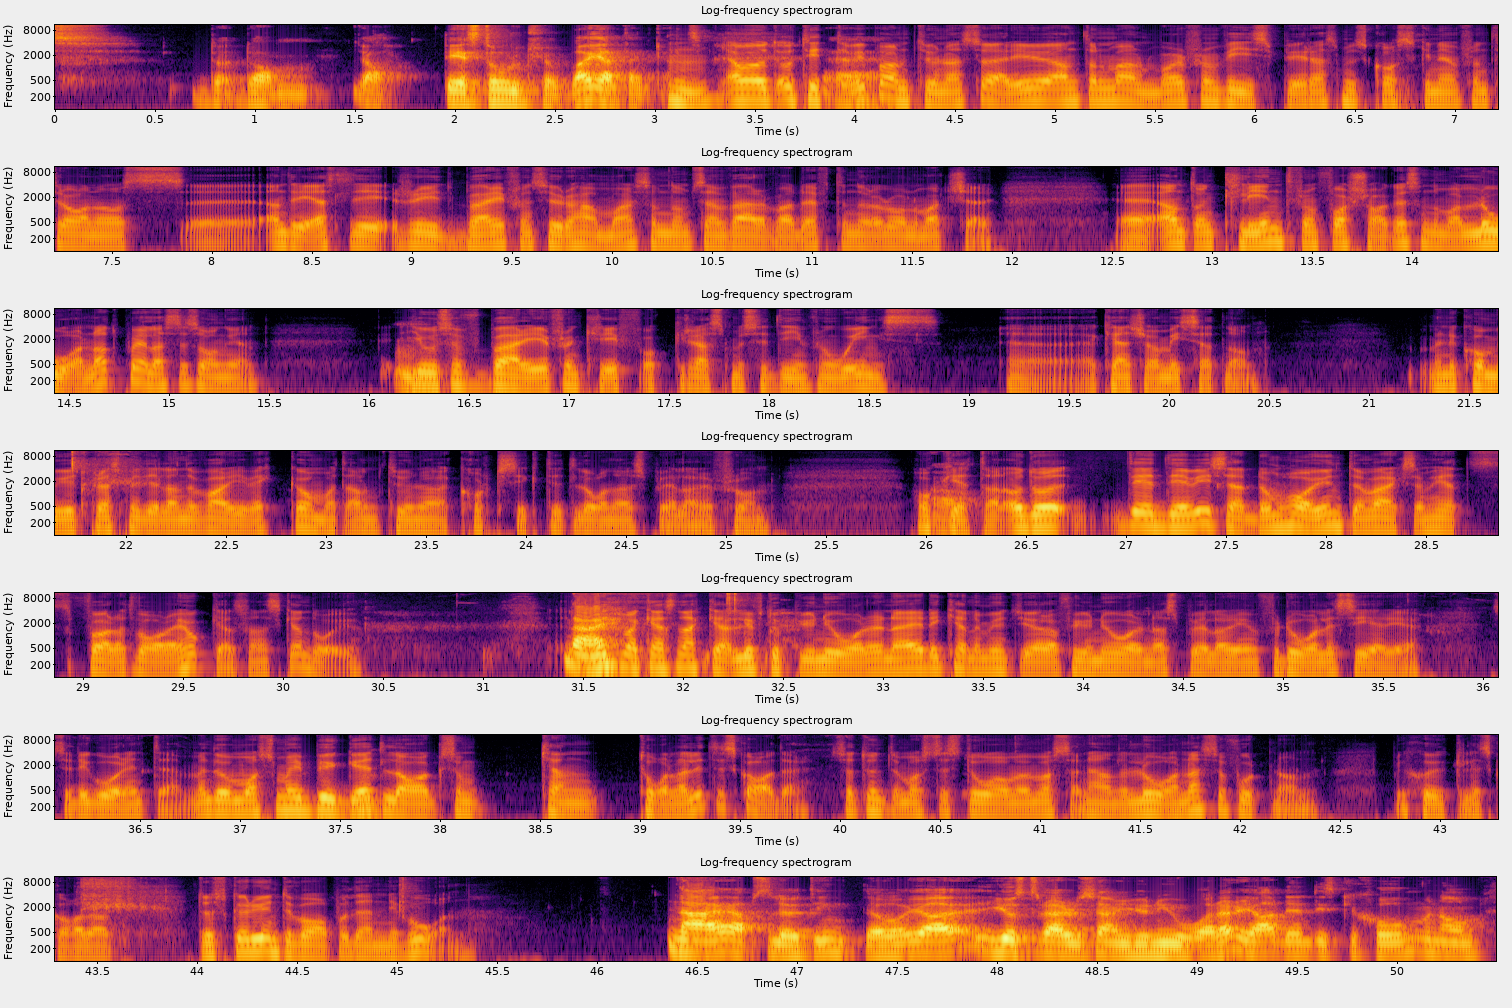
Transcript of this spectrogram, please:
de, de, ja, det är storklubbar helt enkelt. Mm. Ja, och, och tittar vi på Almtuna så är det ju Anton Malmborg från Visby, Rasmus Koskinen från Tranås, eh, Andreas Rydberg från Surahammar som de sen värvade efter några lånematcher. Eh, Anton Klint från Forshaga som de har lånat på hela säsongen. Mm. Josef Berger från Kriff och Rasmus Hedin från Wings. Eh, kanske har missat någon. Men det kommer ju ett pressmeddelande varje vecka om att Almtuna kortsiktigt lånar spelare från Hockeyettan ja. och då, det, det visar, de har ju inte en verksamhet för att vara i Hockeyallsvenskan då ju Nej Man kan snacka, lyfta upp juniorer, nej det kan de ju inte göra för juniorerna spelar i en för dålig serie Så det går inte, men då måste man ju bygga ett lag som kan tåla lite skador Så att du inte måste stå med mössan i hand och låna så fort någon blir sjuk eller skadad Då ska du ju inte vara på den nivån Nej, absolut inte. Och jag, just det där du säger om juniorer. Jag hade en diskussion med någon,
